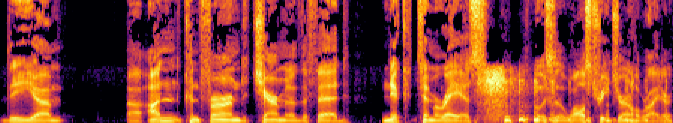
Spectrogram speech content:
the um, uh, unconfirmed chairman of the Fed, Nick Timiraos, who's a Wall Street Journal writer,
